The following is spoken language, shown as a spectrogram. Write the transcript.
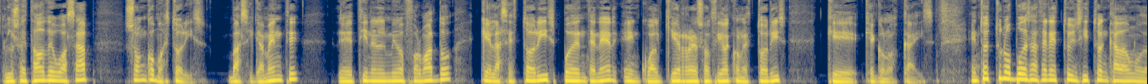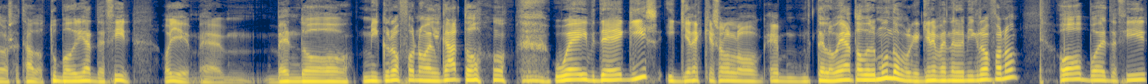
los estados de WhatsApp son como stories, básicamente. Eh, tienen el mismo formato que las stories pueden tener en cualquier red social con stories que, conozcáis. Entonces tú no puedes hacer esto, insisto, en cada uno de los estados. Tú podrías decir, oye, em, vendo micrófono el gato Wave DX y quieres que solo em, te lo vea todo el mundo porque quieres vender el micrófono, o puedes decir,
